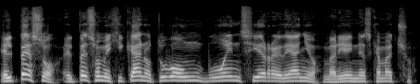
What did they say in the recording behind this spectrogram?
El peso, el peso mexicano tuvo un buen cierre de año. María Inés Camacho.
